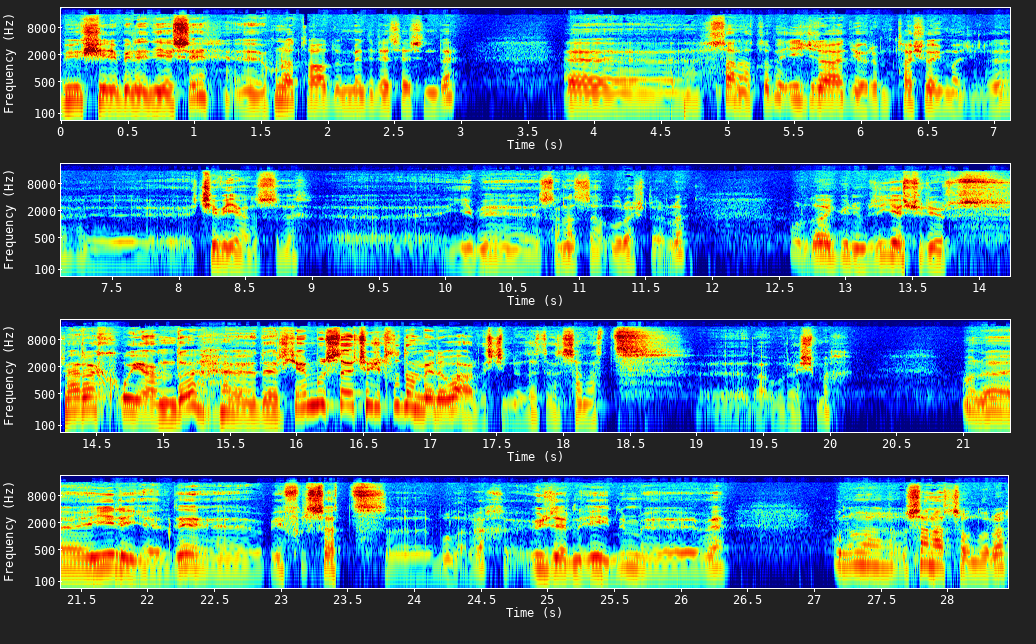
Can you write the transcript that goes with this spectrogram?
Büyükşehir Belediyesi e, Hunat Hadun Medresesi'nde e, sanatımı icra ediyorum. Taş oymacılığı, e, çivi yazısı gibi sanatsal uğraşlarla burada günümüzü geçiriyoruz. Merak uyandı e, derken Mustafa çocukluğundan beri vardı şimdi zaten sanatla uğraşmak. Bunu e, yeri geldi e, bir fırsat bularak üzerine eğildim ve bunu sanatsal olarak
